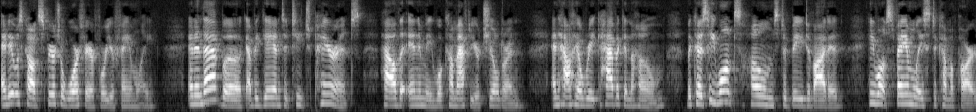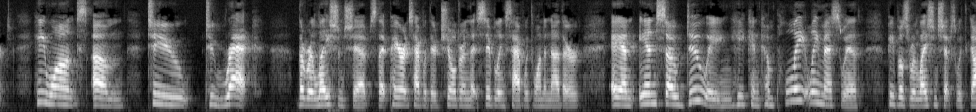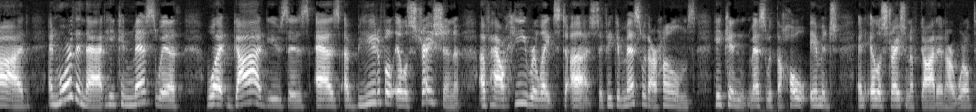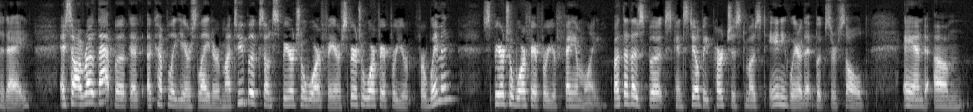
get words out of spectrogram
And it was called Spiritual Warfare for Your Family. And in that book, I began to teach parents how the enemy will come after your children and how he'll wreak havoc in the home because he wants homes to be divided. He wants families to come apart. He wants um, to to wreck the relationships that parents have with their children, that siblings have with one another. And in so doing, he can completely mess with people's relationships with God. And more than that, he can mess with what God uses as a beautiful illustration of how He relates to us. If He can mess with our homes, He can mess with the whole image and illustration of God in our world today. And so I wrote that book a, a couple of years later. My two books on spiritual warfare, spiritual warfare for your for women, spiritual warfare for your family. Both of those books can still be purchased most anywhere that books are sold. And um,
